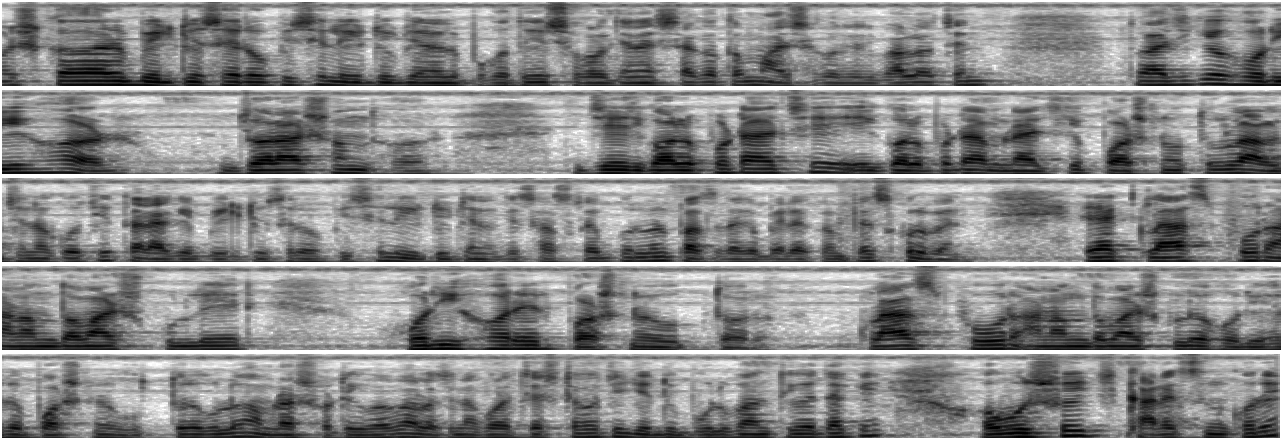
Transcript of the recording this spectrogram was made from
নমস্কার Biltu sir official YouTube channel পক্ষ থেকে সকল জানাই স্বাগতম। আশা করি ভালো আছেন। তো আজকে হরিহর জলাসন্ধর যে গল্পটা আছে, এই গল্পটা আমরা আজকে প্রশ্ন উত্তরগুলো আলোচনা করছি। তার আগে বিল্টু স্যার অফিসিয়াল ইউটিউব চ্যানেলকে সাবস্ক্রাইব করবেন, পাশে থাকা বেল আইকন প্রেস করবেন। এটা ক্লাস ফোর আনন্দমার স্কুলের হরিহরের প্রশ্নের উত্তর। ক্লাস ফোর আনন্দমার স্কুলের হরিহরের প্রশ্নের উত্তরগুলো আমরা সঠিকভাবে আলোচনা করার চেষ্টা করছি। যদি ভুলভ্রান্তি হয়ে থাকে, অবশ্যই কারেকশন করে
